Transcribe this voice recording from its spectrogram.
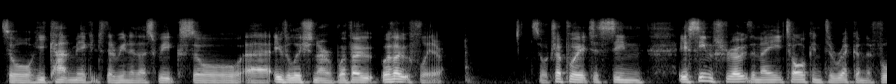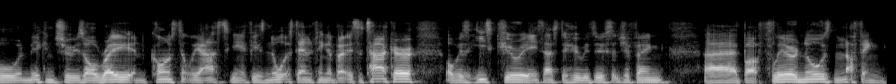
so he can't make it to the arena this week. So uh, Evolution are without without Flair. So Triple H has seen he's seen throughout the night talking to Ric on the phone, making sure he's all right, and constantly asking if he's noticed anything about his attacker. Obviously, he's curious as to who would do such a thing, uh, but Flair knows nothing.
